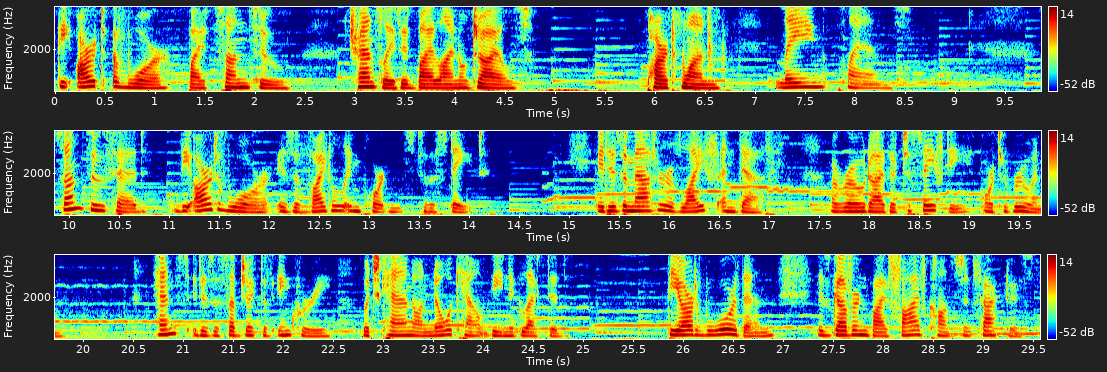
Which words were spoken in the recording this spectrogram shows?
The Art of War by Sun Tzu, translated by Lionel Giles. Part 1 Laying Plans Sun Tzu said, The art of war is of vital importance to the state. It is a matter of life and death, a road either to safety or to ruin. Hence it is a subject of inquiry which can on no account be neglected. The art of war, then, is governed by five constant factors,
